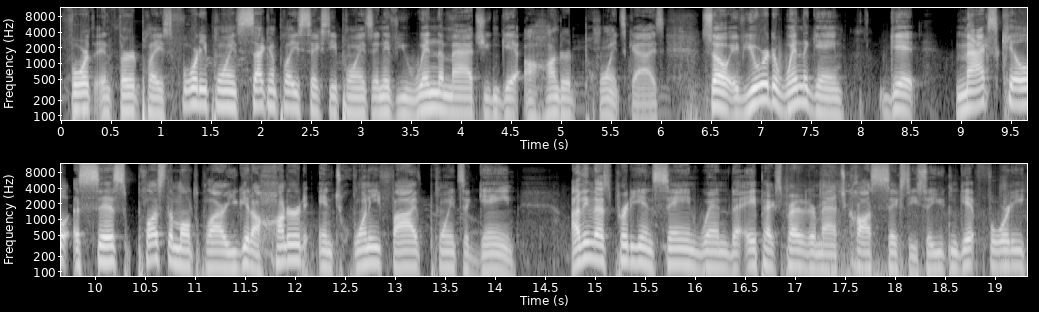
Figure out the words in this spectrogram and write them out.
4th and 3rd place, 40 points. 2nd place, 60 points. And if you win the match, you can get 100 points, guys. So if you were to win the game, get max kill assists plus the multiplier, you get 125 points a game. I think that's pretty insane when the Apex Predator match costs 60. So you can get 40,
